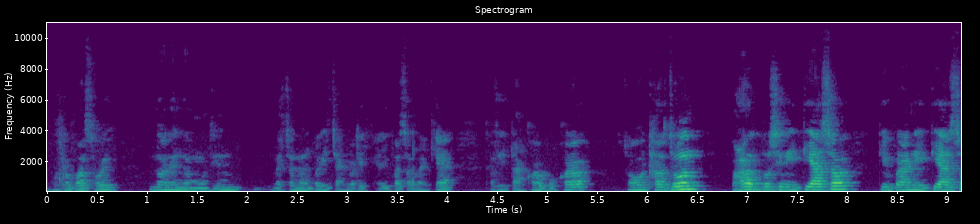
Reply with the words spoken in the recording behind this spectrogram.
ভোট বাস হয়ে নরেন্দ্র মোদী ন্যাশনাল বাড়ি চাঙ্গারি খাই বাসা লাখিয়া কাজে তাকর বকর চৌঠা জুন ভারতবর্ষের ইতিহাস ত্রিপুরার ইতিহাস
